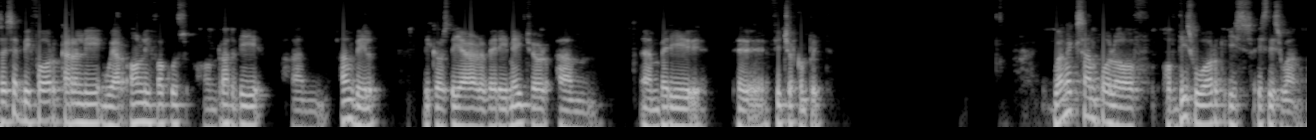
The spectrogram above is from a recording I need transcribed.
as I said before, currently we are only focused on RADV and Anvil because they are very mature and very uh, feature complete. One example of, of this work is, is this one.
